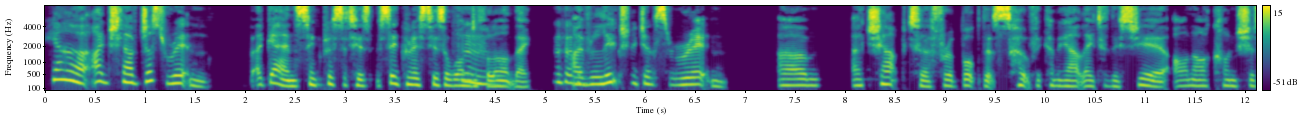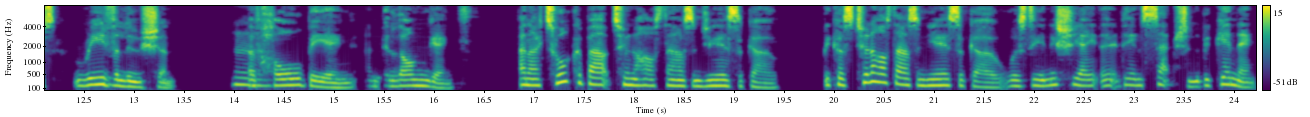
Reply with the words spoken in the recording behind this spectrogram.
Yeah, actually, I've just written again. Synchronicities, synchronicities are wonderful, hmm. aren't they? I've literally just written um, a chapter for a book that's hopefully coming out later this year on our conscious revolution mm. of hmm. whole being and belonging. And I talk about two and a half thousand years ago because two and a half thousand years ago was the initiate, the inception, the beginning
